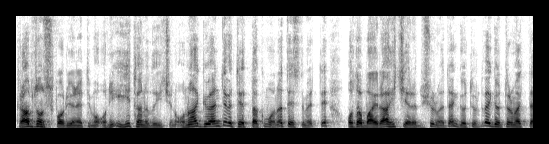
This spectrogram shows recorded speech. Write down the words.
Trabzonspor yönetimi onu iyi tanıdığı için ona güvendi ve takımı ona teslim etti. O da bayrağı hiç yere düşürmeden götürdü ve götürmekte.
